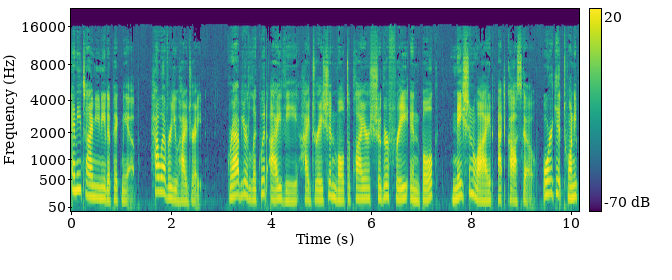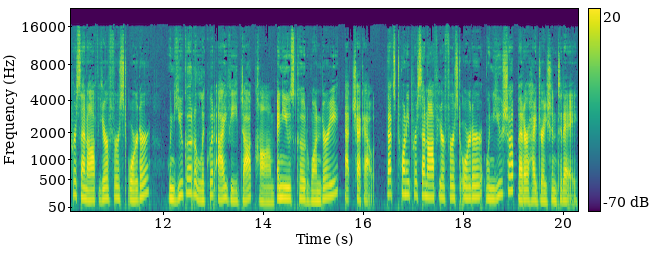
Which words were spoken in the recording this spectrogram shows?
anytime you need a pick me up, however you hydrate. Grab your Liquid IV Hydration Multiplier sugar free in bulk nationwide at Costco or get 20% off your first order when you go to liquidiv.com and use code WONDERY at checkout. That's 20% off your first order when you shop Better Hydration today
